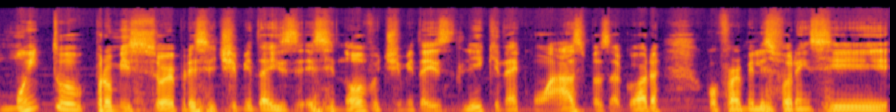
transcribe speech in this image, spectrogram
muito promissor para esse time da esse novo time da Slick, né, com aspas agora, conforme eles forem se,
